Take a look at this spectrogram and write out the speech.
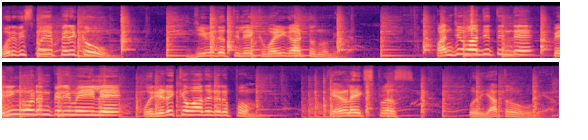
ഒരു വിസ്മയ പെരുക്കവും ജീവിതത്തിലേക്ക് വഴികാട്ടുന്നുമില്ല. പഞ്ചവാദ്യത്തിന്റെ പെരിങ്ങോടൻ പെരുമയിലെ ഒരിടയ്ക്കവാതകരൊപ്പം കേരള എക്സ്പ്രസ് और यात्रा हो गया।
